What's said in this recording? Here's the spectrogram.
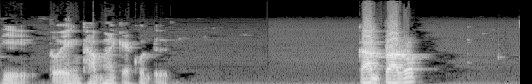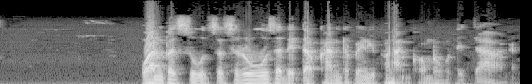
ที่ตัวเองทำให้แก่คนอื่น การปรารบ วันประสูติสัสรู้เสด็จดับขันธปรินิพานของพระพุทธเจ้านะ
